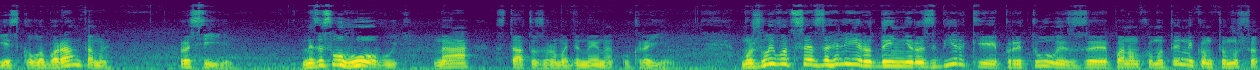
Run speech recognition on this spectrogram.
є колаборантами Росії, не заслуговують на статус громадянина України. Можливо, це взагалі родинні розбірки притули з паном Хомотинником, тому що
